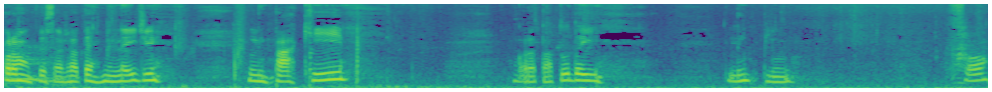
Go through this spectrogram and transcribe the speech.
Pronto, pessoal, já terminei de limpar aqui. Agora tá tudo aí limpinho. Só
